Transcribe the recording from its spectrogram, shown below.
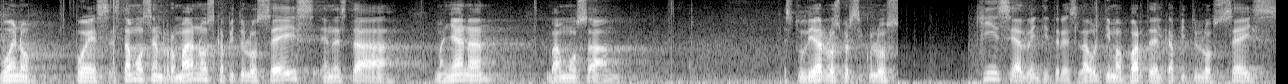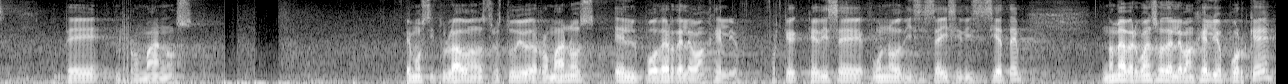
Bueno, pues estamos en Romanos capítulo 6. En esta mañana vamos a estudiar los versículos 15 al 23, la última parte del capítulo 6 de Romanos. Hemos titulado nuestro estudio de Romanos El poder del Evangelio. ¿Por qué? ¿Qué dice 1, 16 y 17? No me avergüenzo del Evangelio. ¿Por qué?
